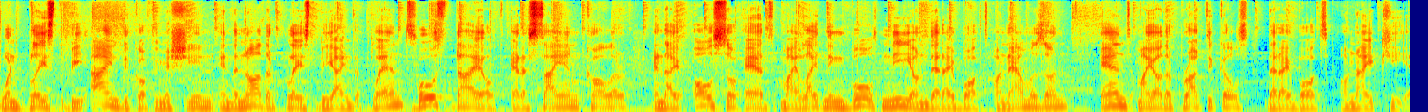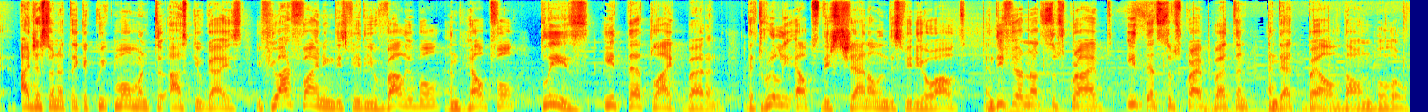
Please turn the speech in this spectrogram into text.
one placed behind the coffee machine and another placed behind the plant, both dialed at a cyan color, and I also add my lightning bolt neon that I bought on Amazon and my other practicals that I bought on IKEA. I just wanna take a quick moment to ask you guys, if you are finding this video valuable and helpful, please hit that like button. That really helps this channel and this video out. And if you're not subscribed, hit that subscribe button and that bell down below.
